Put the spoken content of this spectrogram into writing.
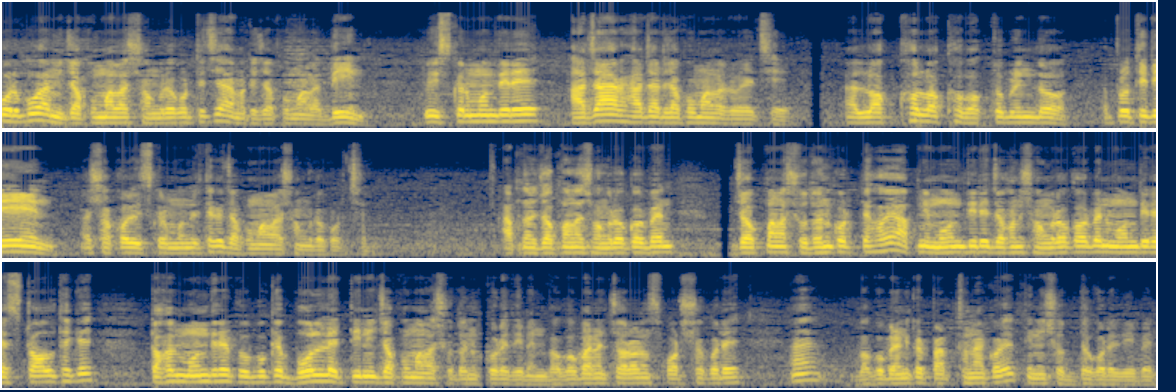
করব, আমি জপমালা সংগ্রহ করতে চাই, আমাকে জপমালা দিন। তো ইস্কন মন্দিরে হাজার হাজার জপমালা রয়েছে। লক্ষ লক্ষ ভক্তবৃন্দ প্রতিদিন সকল ইস্কন মন্দির থেকে জপমালা সংগ্রহ করছেন। আপনার জপমালা সংগ্রহ করবেন। জপমালা শোধন করতে হয়। আপনি মন্দিরে যখন সংগ্রহ করবেন, মন্দিরের স্টল থেকে, তখন মন্দিরের প্রভুকে বললে তিনি জপমালা শোধন করে দিবেন। ভগবানের চরণ স্পর্শ করে হ্যাঁ ভগবানকে প্রার্থনা করে তিনি শুদ্ধ করে দিবেন,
